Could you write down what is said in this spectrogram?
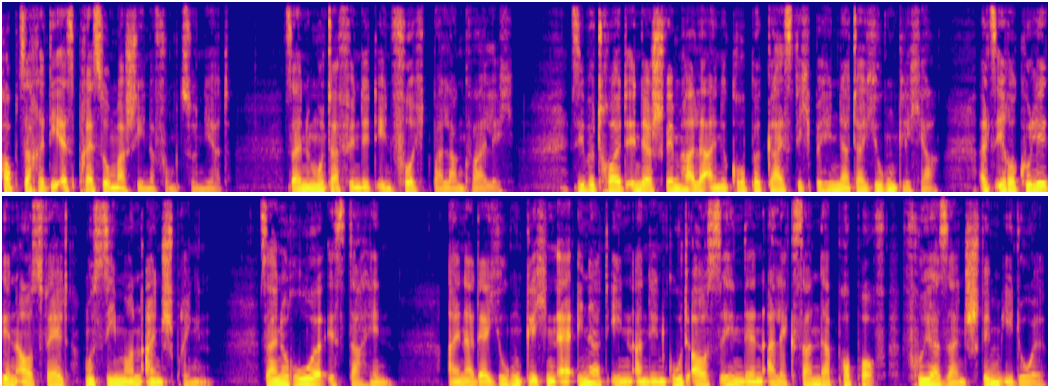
Hauptsache, die Espressomaschine funktioniert. Seine Mutter findet ihn furchtbar langweilig. Sie betreut in der Schwimmhalle eine Gruppe geistig behinderter Jugendlicher. Als ihre Kollegin ausfällt, muss Simon einspringen. Seine Ruhe ist dahin. Einer der Jugendlichen erinnert ihn an den gut aussehenden Alexander Popov, früher sein Schwimmidol.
